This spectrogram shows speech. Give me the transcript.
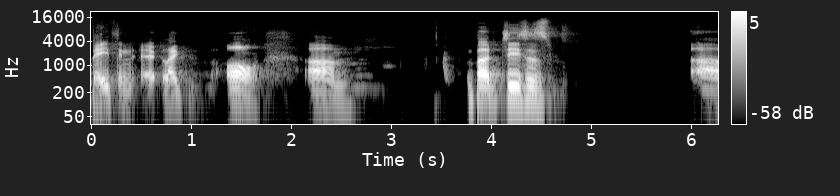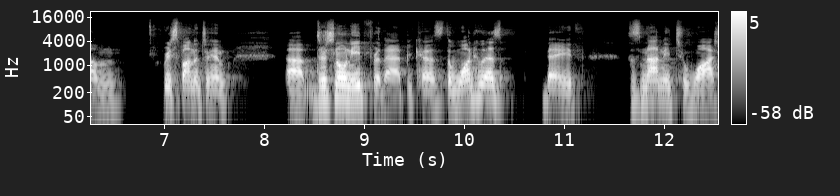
bathed in eh, like all. Um, but Jesus um, responded to him, uh, There's no need for that because the one who has bathed does not need to wash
